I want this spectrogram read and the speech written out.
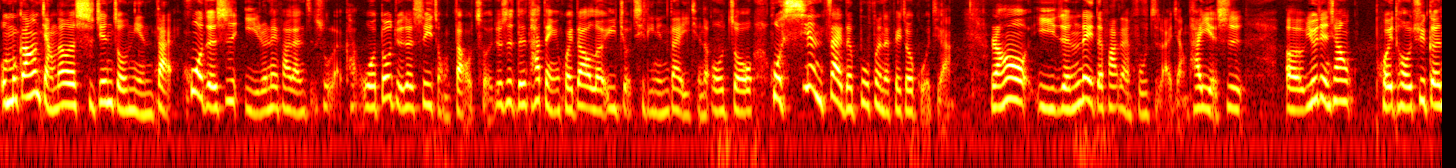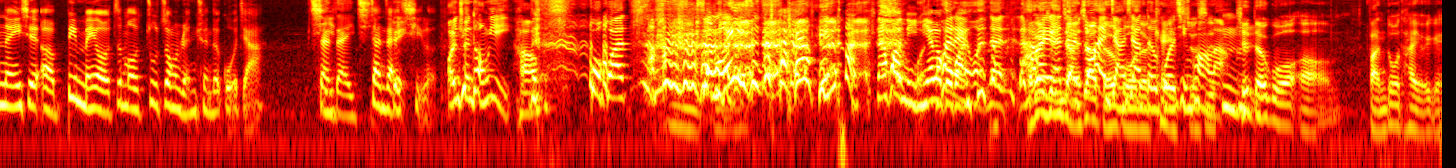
我们刚刚讲到的时间轴年代，或者是以人类发展指数来看，我都觉得是一种倒车，就是它等于回到了一九七零年代以前的欧洲或现在的部分的非洲国家。然后以人类的发展福祉来讲，它也是呃有点像回头去跟那一些呃并没有这么注重人权的国家站在一起站在一起了。完全同意，好过关。什么意思？这还要评断？那换你，你要不要过关？快点，我我可以先讲一下来讲一下德德国的情况啦。其实德国呃反堕胎有一个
